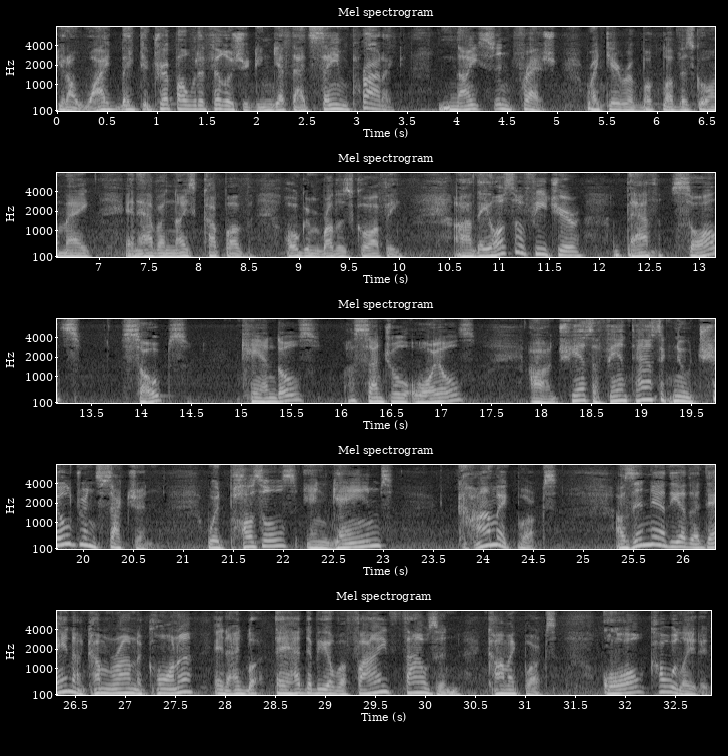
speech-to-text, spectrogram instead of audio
You know, why make the trip over to Phyllis? You can get that same product nice and fresh right there at Book Lovers Gourmet and have a nice cup of Hogan Brothers coffee. Uh, they also feature bath salts, soaps, candles, essential oils. Uh, she has a fantastic new children's section with puzzles and games, comic books. I was in there the other day and I come around the corner and I there had to be over 5,000 comic books, all collated.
